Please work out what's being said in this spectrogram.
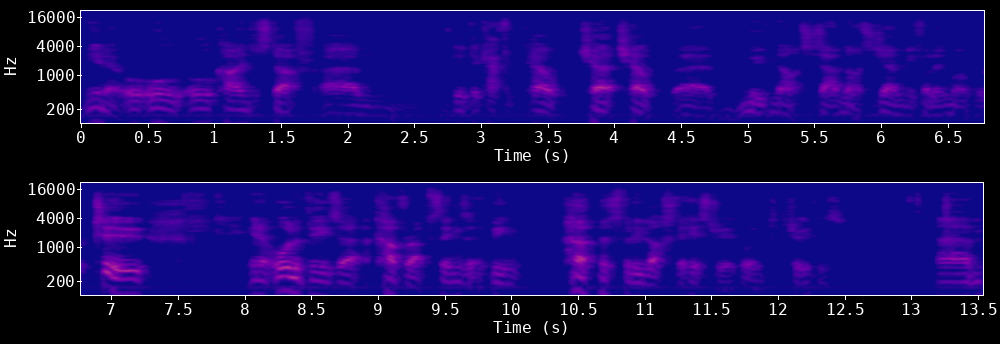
You know, all, all, kinds of stuff. Um, did the Catholic help, Church help uh, move Nazis out of Nazi Germany following World War Two? You know, all of these are cover-ups, things that have been purposefully lost to history, according to the truthers. Um,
